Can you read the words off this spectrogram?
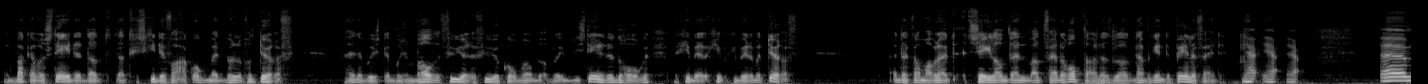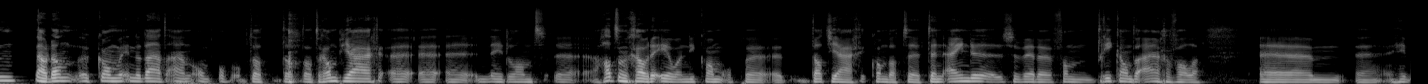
Het bakken van stenen, dat, dat geschiedde vaak ook met behulp van turf. Hè, er, moest, moest een bal vuur, vuur komen om, die stenen te drogen. Dat gebeurde, ge- gebeurde met turf. En dat kwam allemaal uit het Zeeland en wat verderop daar. Dat, daar begint de pelenfeiten. Ja, ja, ja. Ehm, nou, dan eh, komen we inderdaad aan op, op, op dat, dat, dat rampjaar. Eh, eh, Nederland had een gouden eeuw en die kwam op dat jaar kwam dat ten einde. Ze werden van drie kanten aangevallen. Ehm, eh, he-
